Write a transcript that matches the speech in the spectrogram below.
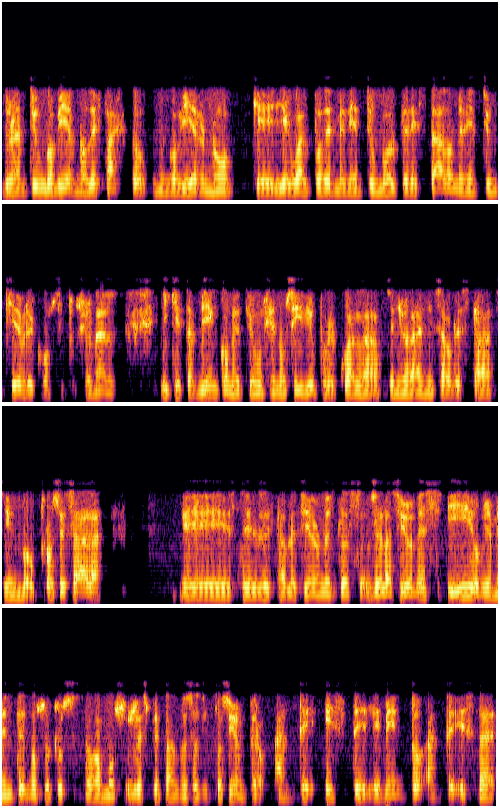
durante un gobierno de facto, un gobierno que llegó al poder mediante un golpe de Estado, mediante un quiebre constitucional y que también cometió un genocidio por el cual la señora Áñez ahora está siendo procesada. Eh, este, restablecieron estas relaciones y obviamente nosotros estábamos respetando esa situación, pero ante este elemento, ante este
